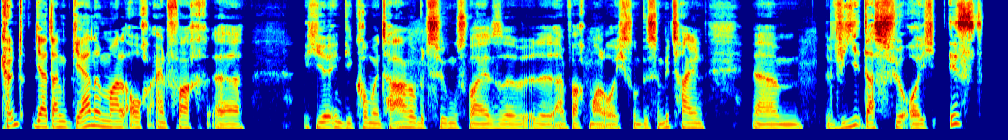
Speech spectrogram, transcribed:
könnt ja dann gerne mal auch einfach äh, hier in die Kommentare beziehungsweise äh, einfach mal euch so ein bisschen mitteilen, ähm, wie das für euch ist,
